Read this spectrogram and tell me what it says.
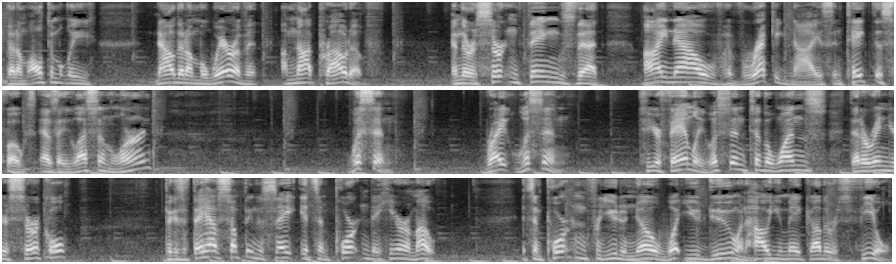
that I'm ultimately, now that I'm aware of it, I'm not proud of. And there are certain things that I now have recognized and take this, folks, as a lesson learned. Listen, right? Listen to your family. Listen to the ones that are in your circle. Because if they have something to say, it's important to hear them out. It's important for you to know what you do and how you make others feel.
